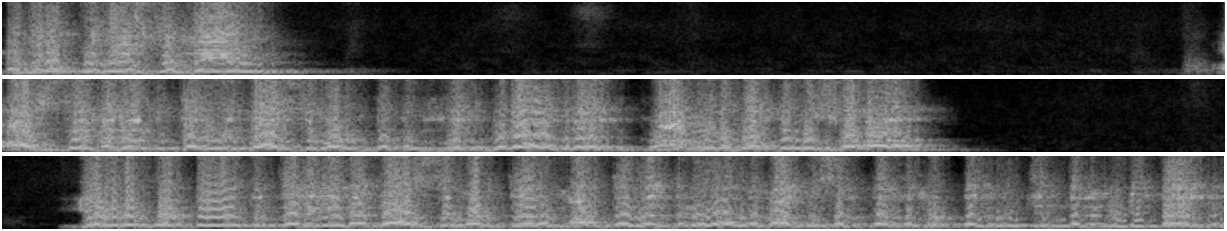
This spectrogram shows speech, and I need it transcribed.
ನಗರ ಪ್ರದೇಶದಲ್ಲಿ ಆಸ್ತಿ ಮೇಲೆ ಒಂದು ತೆರಿಗೆ ಜಾಸ್ತಿ ಮಾಡಿರ್ತಕ್ಕಂಥದ್ದು ಒಂದ್ ಕಡೆ ಆದ್ರೆ ಗ್ರಾಮೀಣ ಭಾಗದಲ್ಲೂ ಸಹ ಎರಡು ಪಟ್ಟು ಇವತ್ತು ತೆರಿಗೆನ ಜಾಸ್ತಿ ಮಾಡ್ತಾರೆ ಮಾಡ್ತೇವೆ ಅಂತ ಹೇಳಿ ಇವಾಗ ರಾಜ್ಯ ಸರ್ಕಾರದ ಮಟ್ಟದಲ್ಲಿ ಚಿಂತನೆ ನಡೀತಾ ಇದೆ.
